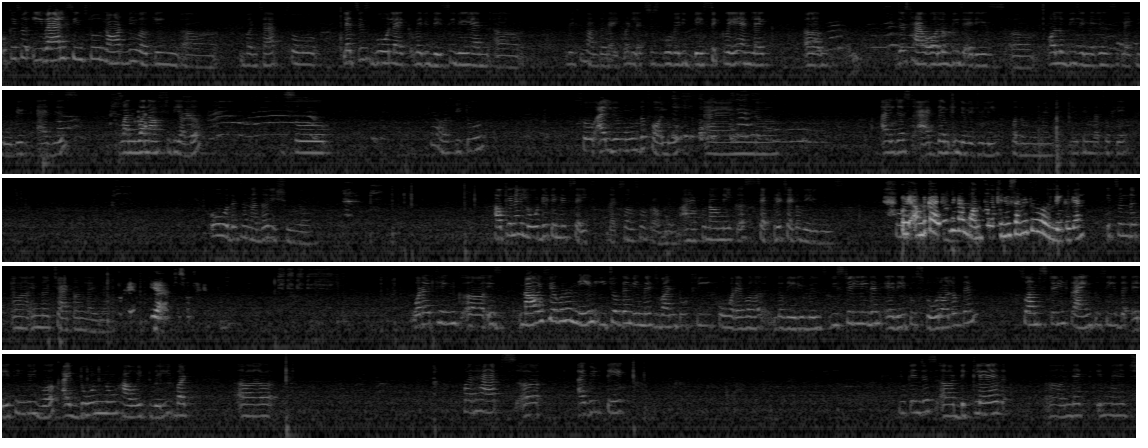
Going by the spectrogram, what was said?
Okay, so eval seems to not be working, uh, Bunsap. So let's just go like very desi way and uh, this is not the right word. Let's just go very basic way and like uh, just have all of these arrays, uh, all of these images like loaded as is, one one after the other So क्या हुआ C2? So I'll remove the for loop and. Uh, I'll just add them individually for the moment. Do you think that's okay? Oh, there's another issue here. How can I load it in itself? That's also a problem. I have to now make a separate set of variables. So Okay, Ambika, I don't think I'm on the. Can you send me the link again? It's in the uh, in the chat on live live. Okay, yeah, just one second. what I think uh, is now if you're going to name each of them image 1, 2, 3, 4, whatever the variables, we still need an array to store all of them. So I'm still trying to see if the array thing will work. I don't know how it will, but uh, perhaps uh, I will take. You can just uh, declare uh, let image.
